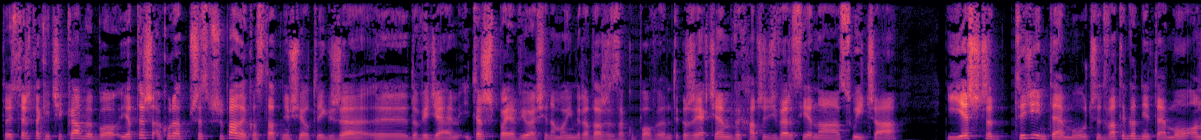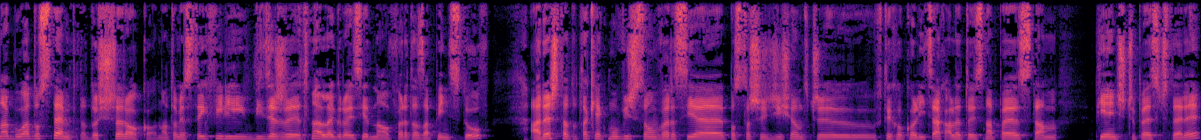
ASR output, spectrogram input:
To jest też takie ciekawe, bo ja też akurat przez przypadek ostatnio się o tej grze yy, dowiedziałem i też pojawiła się na moim radarze zakupowym, tylko że ja chciałem wyhaczyć wersję na Switcha i jeszcze tydzień temu, czy dwa tygodnie temu, ona była dostępna dość szeroko. Natomiast w tej chwili widzę, że na Allegro jest jedna oferta za 500, a reszta to tak jak mówisz, są wersje po 160 czy w tych okolicach, ale to jest na PS tam 5 czy PS4.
